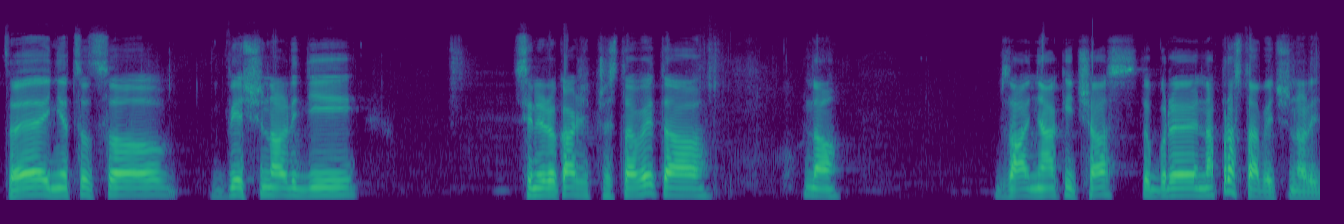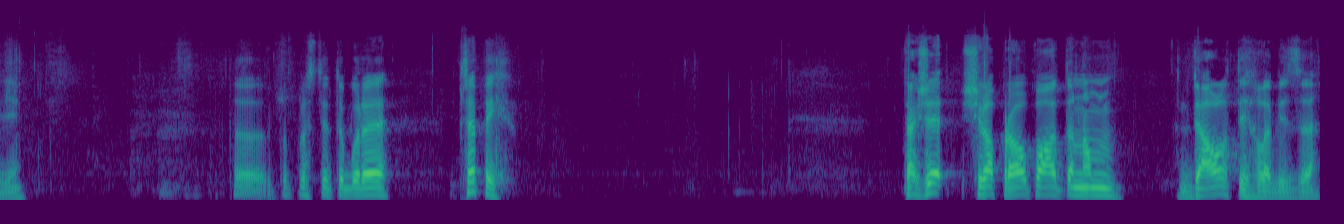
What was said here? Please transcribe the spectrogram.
to je něco, co většina lidí si nedokáže představit a no, za nějaký čas to bude naprostá většina lidí. To, to prostě to bude přepich. Takže Šila Prabhupáda nám dal tyhle vize,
